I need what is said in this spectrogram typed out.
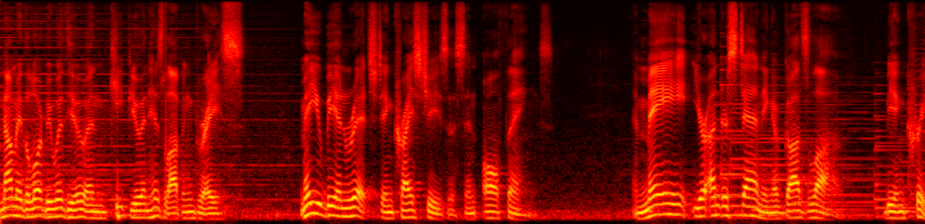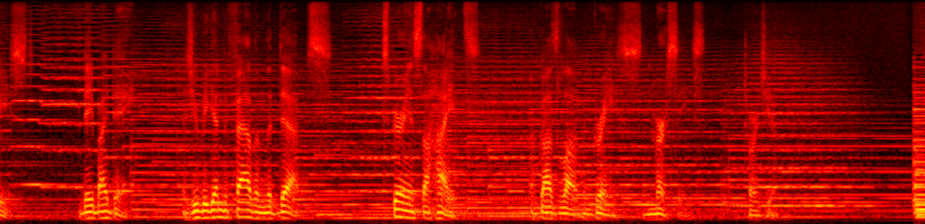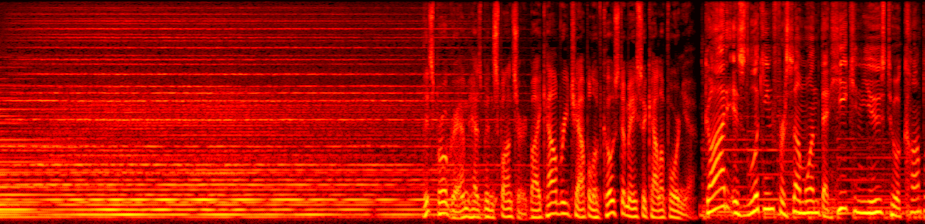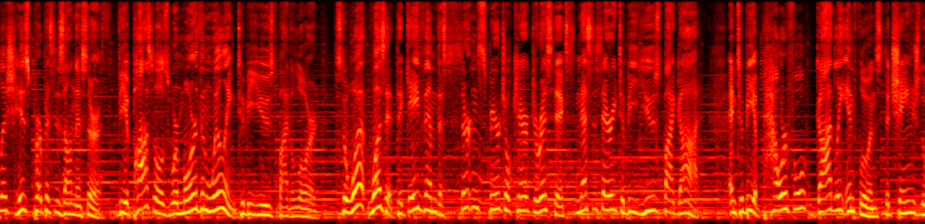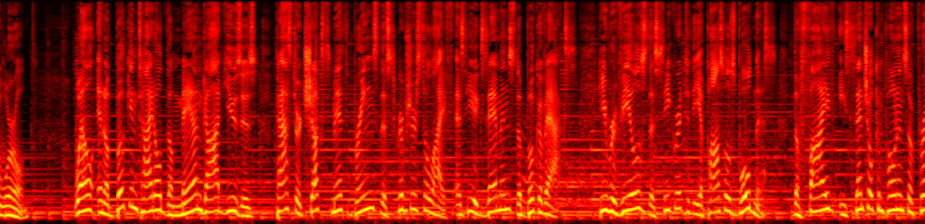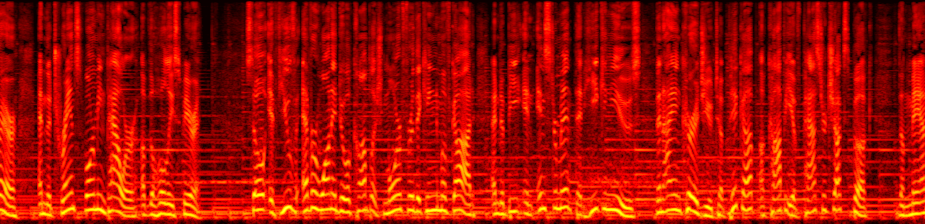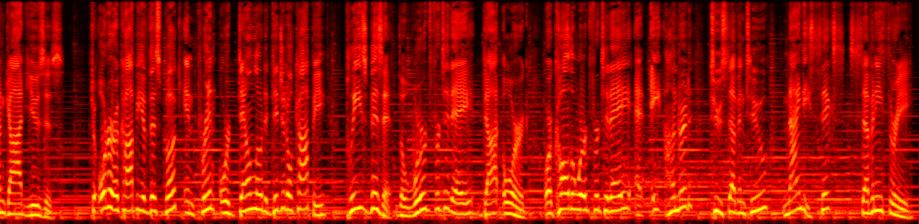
Now may the Lord be with you and keep you in his loving grace. May you be enriched in Christ Jesus in all things. And may your understanding of God's love be increased day by day as you begin to fathom the depths, experience the heights of God's love and grace and mercies towards you. This program has been sponsored by Calvary Chapel of Costa Mesa, California. God is looking for someone that he can use to accomplish his purposes on this earth. The apostles were more than willing to be used by the Lord. So, what was it that gave them the certain spiritual characteristics necessary to be used by God and to be a powerful, godly influence to change the world? Well, in a book entitled The Man God Uses, Pastor Chuck Smith brings the scriptures to life as he examines the book of Acts. He reveals the secret to the apostles' boldness, the five essential components of prayer, and the transforming power of the Holy Spirit. So, if you've ever wanted to accomplish more for the kingdom of God and to be an instrument that He can use, then I encourage you to pick up a copy of Pastor Chuck's book, The Man God Uses. To order a copy of this book in print or download a digital copy, please visit thewordfortoday.org or call the Word for Today at 800 272 9673.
